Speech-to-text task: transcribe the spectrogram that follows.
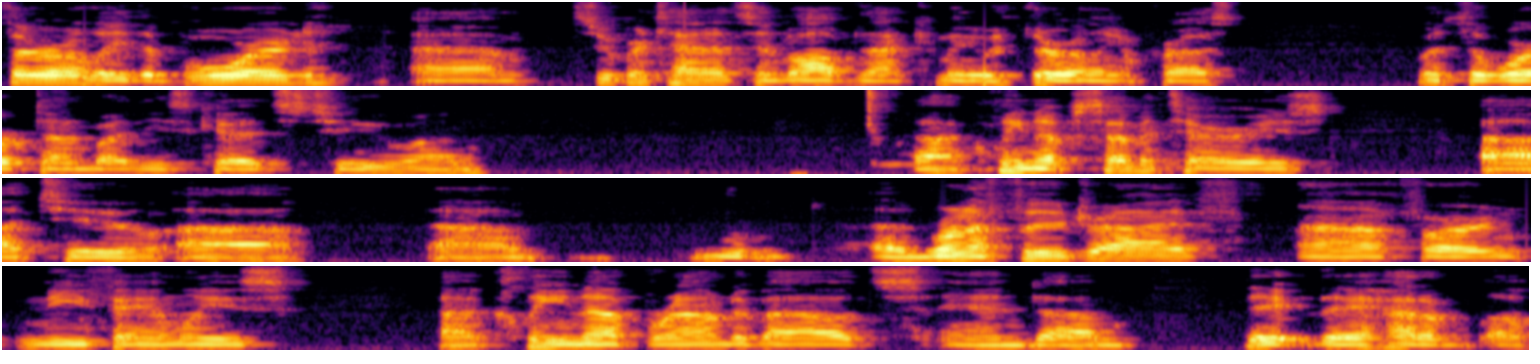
thoroughly the board, um, superintendents involved in that committee were thoroughly impressed with the work done by these kids to um, uh, clean up cemeteries, uh, to uh, uh, run a food drive for needy families, clean up roundabouts, and um, they, they had a, a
